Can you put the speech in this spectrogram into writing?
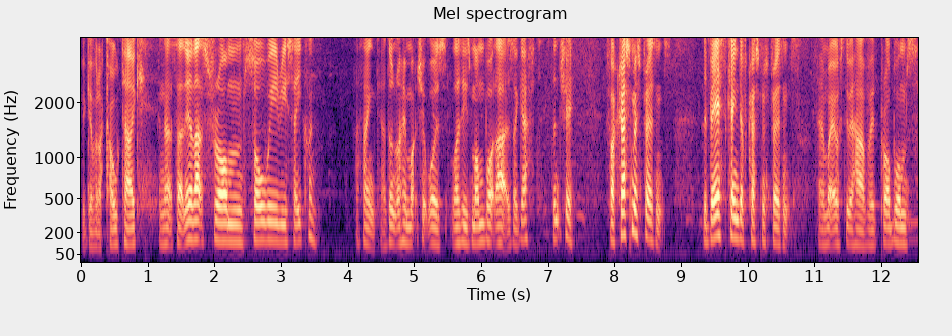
We give her a cull tag, and that's that there. That's from Solway Recycling. I think. I don't know how much it was. Lizzy's mum bought that as a gift, didn't she? For Christmas presents. The best kind of Christmas presents. And what else do we have? We had problems.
